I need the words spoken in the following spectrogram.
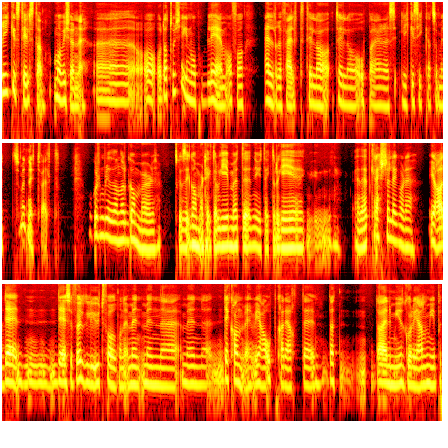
Rikets tilstand må vi skjønne. Eh, og, og, da tror ikke jeg er noe problem å få eldre felt til å, til å operere like sikkert som et, som et nytt felt. Hvordan blir det da når gammel skal du si, gammel teknologi møter ny teknologi. Er det et krasj, eller går det Ja, det, det er selvfølgelig utfordrende, men, men, men, det kan vi. Vi har oppgradert eh, Da, da det mye, går det gjerne mye på,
